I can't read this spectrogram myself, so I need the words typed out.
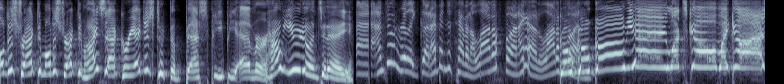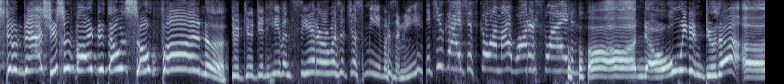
I'll distract him. I'll distract him. Hi, Zachary. I just took the best pee pee ever. How are you doing today? Uh, I'm doing really good. I've been just having a lot of fun. I had a lot of Go, fun. Go, go, go! Yay! Let's go! Oh my gosh, dude, Nash, you survived it. That was so fun. Dude, dude, did he even see it, or was it just me? Was it me? Did you guys just go on my water slide? Uh, no, we didn't do that. Uh,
